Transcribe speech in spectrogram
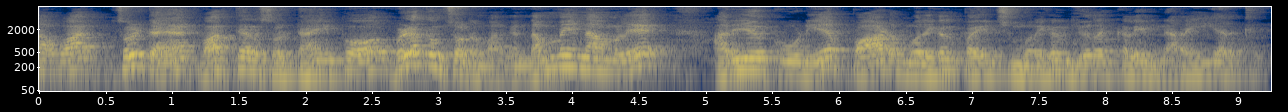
நான் வா சொல்லிட்டேன் வார்த்தையால் சொல்லிட்டேன். இப்போது விளக்கம் சொல்கிற பாருங்க. நம்மை நாமளே அறியக்கூடிய பாடமுறைகள் பயிற்சி முறைகள் வீரக்கலை நிறைய இருக்குது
